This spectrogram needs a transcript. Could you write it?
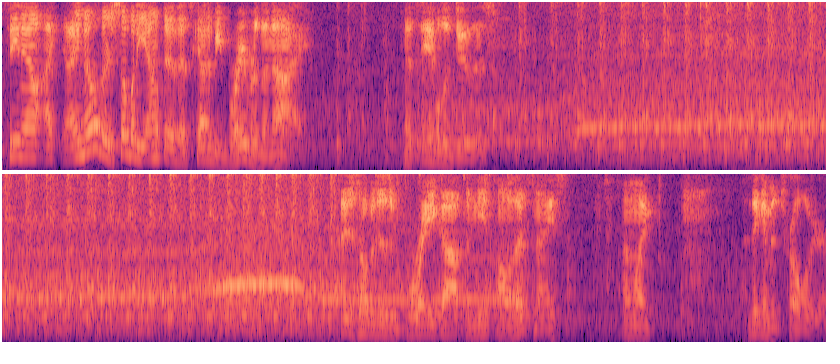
See now, I, I know there's somebody out there that's got to be braver than I. That's able to do this. I just hope it doesn't break off the meat. Oh, that's nice. I'm like, I think I'm in trouble here.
